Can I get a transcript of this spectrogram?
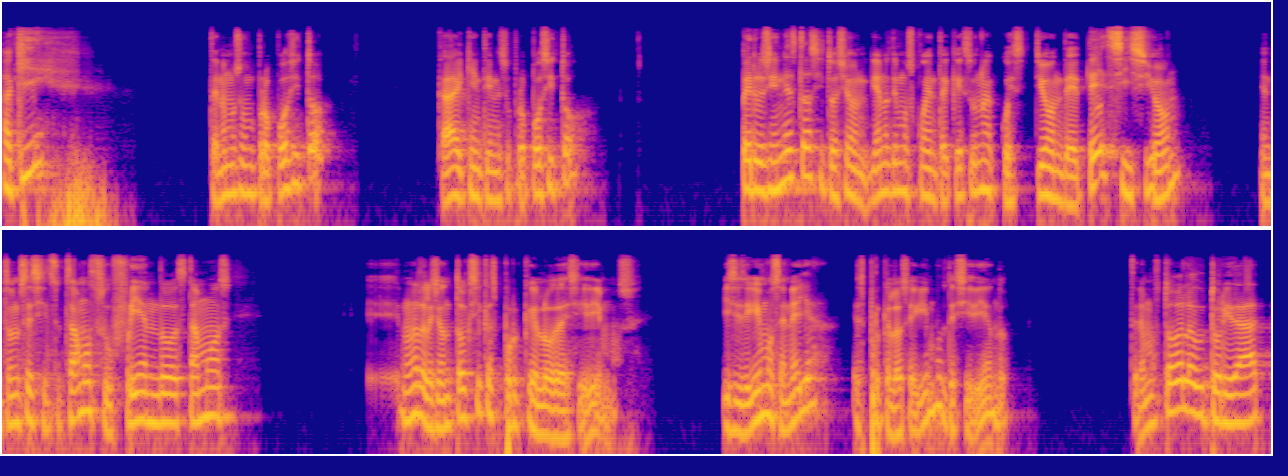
aquí tenemos un propósito cada quien tiene su propósito. Pero si en esta situación ya nos dimos cuenta que es una cuestión de decisión, entonces si estamos sufriendo, estamos en una relación tóxica es porque lo decidimos. Y si seguimos en ella, es porque lo seguimos decidiendo. Tenemos toda la autoridad,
